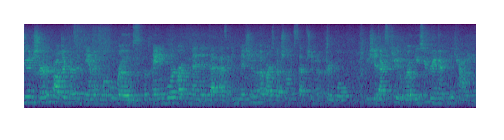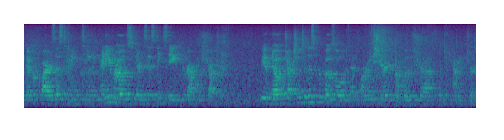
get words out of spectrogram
To ensure the project doesn't damage local roads, the planning board recommended that as a condition of our special exception approval, we should execute a road use agreement with the county that requires us to maintain any roads to their existing state throughout construction. We have no objection to this proposal and have already shared the proposed draft with the county attorney.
